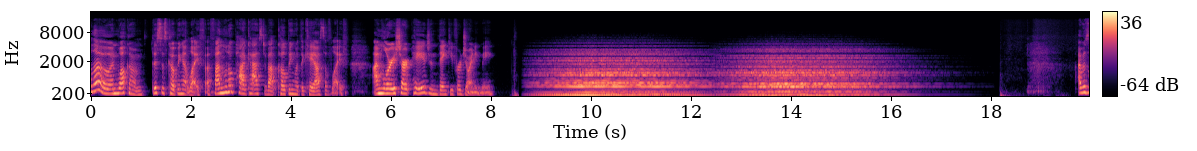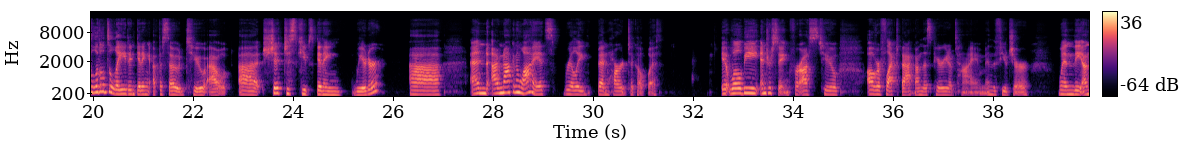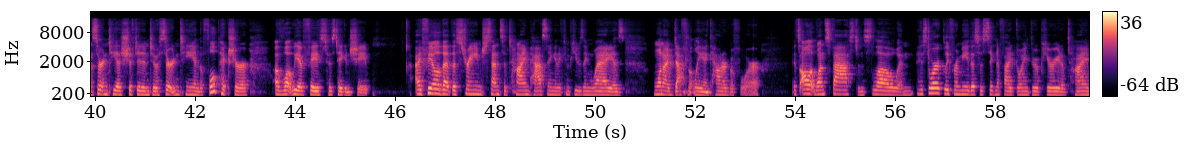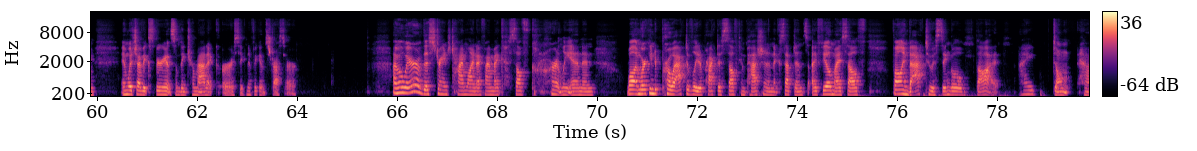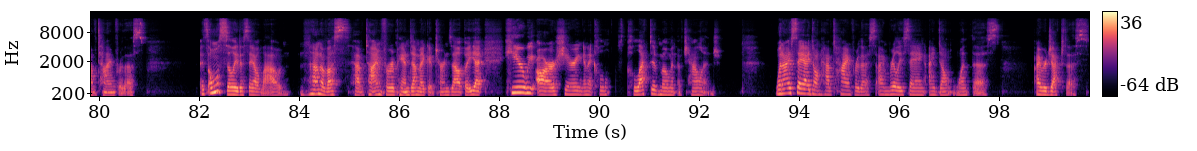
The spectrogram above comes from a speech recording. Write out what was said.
Hello and welcome. This is Coping at Life, a fun little podcast about coping with the chaos of life. I'm Lori Sharp Page, and thank you for joining me. I was a little delayed in getting episode two out. Uh, shit just keeps getting weirder. Uh, and I'm not going to lie, it's really been hard to cope with. It will be interesting for us to all reflect back on this period of time in the future when the uncertainty has shifted into a certainty and the full picture of what we have faced has taken shape. I feel that the strange sense of time passing in a confusing way is one I've definitely encountered before it's all at once fast and slow. And historically, for me, this has signified going through a period of time in which I've experienced something traumatic or a significant stressor. I'm aware of this strange timeline I find myself currently in. And while I'm working to proactively to practice self compassion and acceptance, I feel myself falling back to a single thought I don't have time for this. It's almost silly to say out loud none of us have time for a pandemic, it turns out, but yet here we are sharing in a co- collective moment of challenge. When I say I don't have time for this, I'm really saying I don't want this. I reject this.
